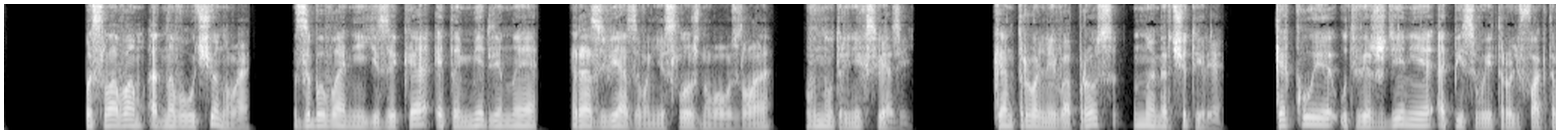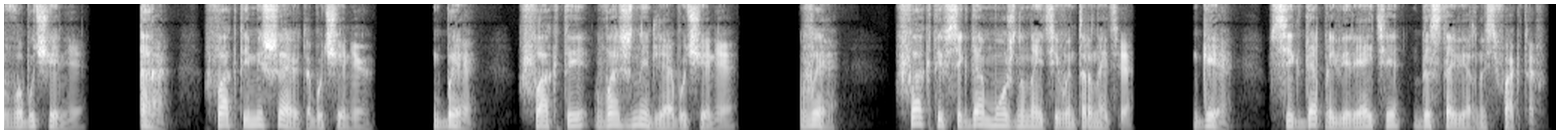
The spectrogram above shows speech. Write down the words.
По словам одного ученого, забывание языка – это медленное развязывание сложного узла внутренних связей. Контрольный вопрос номер 4. Какое утверждение описывает роль фактов в обучении? А. Факты мешают обучению. Б. Факты важны для обучения. В. Факты всегда можно найти в интернете. Г. Всегда проверяйте достоверность фактов.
